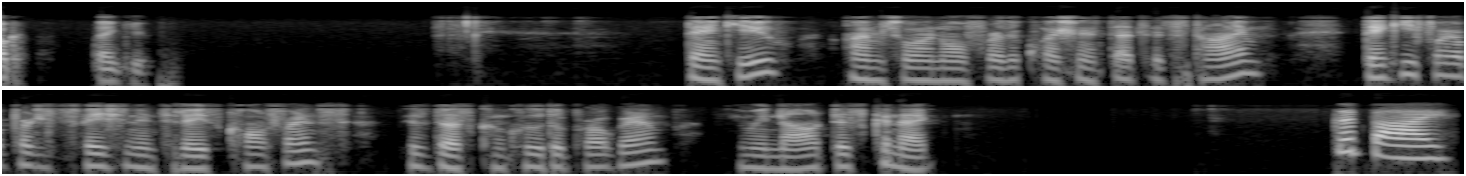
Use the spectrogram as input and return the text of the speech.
Okay. Thank you. Thank you. I'm showing no further questions at this time. Thank you for your participation in today's conference. This does conclude the program. You may now disconnect. Goodbye.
